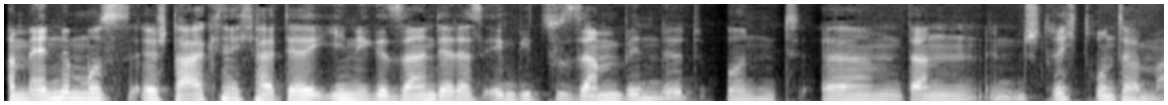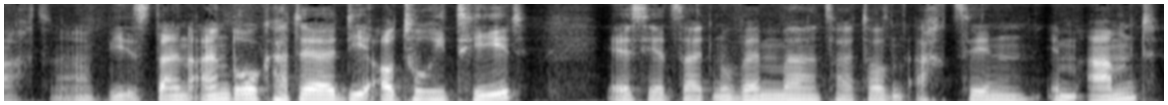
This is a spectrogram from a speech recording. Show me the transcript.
Am Ende muss äh, Stahlknecht halt derjenige sein, der das irgendwie zusammenbindet und ähm, dann einen Strich drunter macht. Ja, wie ist dein Eindruck? Hat er die Autorität? Er ist jetzt seit November 2018 im Amt.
